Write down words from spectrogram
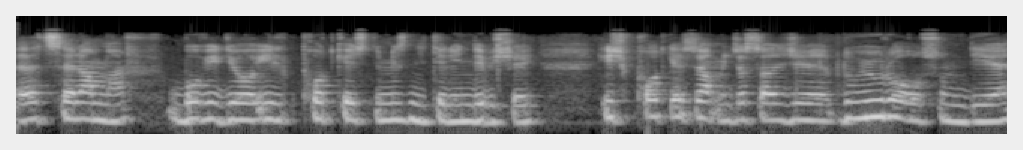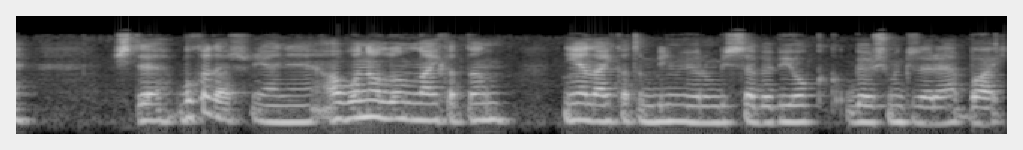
Evet selamlar. Bu video ilk podcast'imiz niteliğinde bir şey. Hiç podcast yapmayacağız sadece duyuru olsun diye. İşte bu kadar yani abone olun like atın. Niye like atın bilmiyorum bir sebebi yok. Görüşmek üzere bye.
